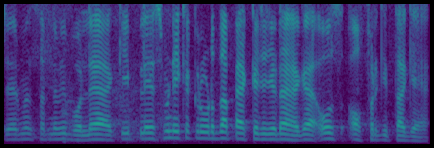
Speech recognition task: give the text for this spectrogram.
ਚੇਅਰਮੈਨ ਸਰ ਨੇ ਵੀ ਬੋਲਿਆ ਹੈ ਕਿ ਪਲੇਸਮੈਂਟ 1 ਕਰੋੜ ਦਾ ਪੈਕੇਜ ਜਿਹੜਾ ਹੈਗਾ, ਉਹ ਆਫਰ ਕੀਤਾ ਗਿਆ ਹੈ।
